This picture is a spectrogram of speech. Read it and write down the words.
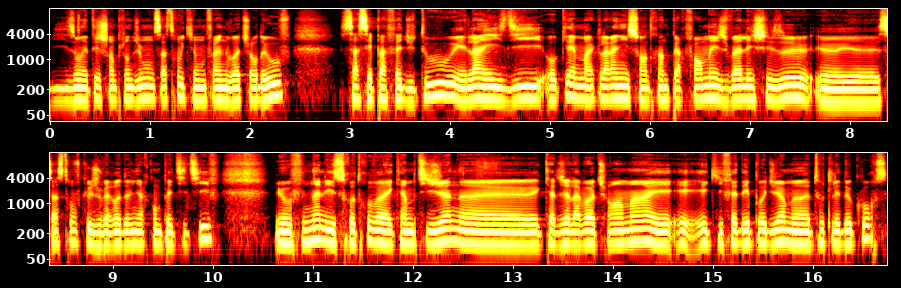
ils ont été champions du monde, ça se trouve qu'ils vont me faire une voiture de ouf. Ça s'est pas fait du tout. Et là, il se dit, ok, McLaren, ils sont en train de performer, je vais aller chez eux. euh, ça se trouve que je vais redevenir compétitif. Et au final, il se retrouve avec un petit jeune euh, qui a déjà la voiture en main et, et- et qui fait des podiums toutes les deux courses.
